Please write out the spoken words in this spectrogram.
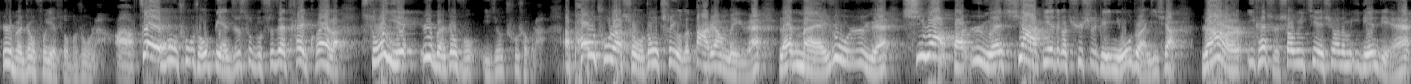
日本政府也坐不住了啊！再不出手，贬值速度实在太快了。所以，日本政府已经出手了啊，抛出了手中持有的大量美元来买入日元，希望把日元下跌这个趋势给扭转一下。然而，一开始稍微见效那么一点点，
